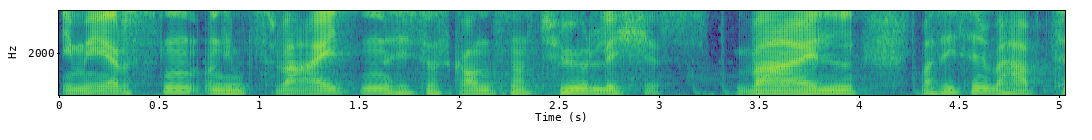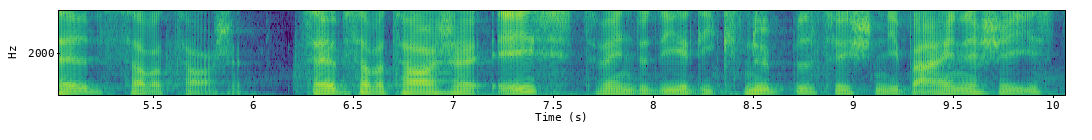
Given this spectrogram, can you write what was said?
im ersten und im zweiten, es ist was ganz Natürliches, weil was ist denn überhaupt Selbstsabotage? Selbstsabotage ist, wenn du dir die Knüppel zwischen die Beine schießt,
